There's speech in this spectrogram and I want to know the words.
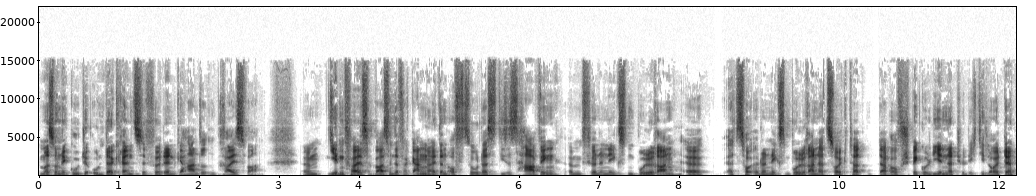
immer so eine gute Untergrenze für den gehandelten Preis waren. Ähm, jedenfalls war es in der Vergangenheit dann oft so, dass dieses Halving ähm, für den nächsten Bullrun äh, oder nächsten Bullrun erzeugt hat. Darauf spekulieren natürlich die Leute,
